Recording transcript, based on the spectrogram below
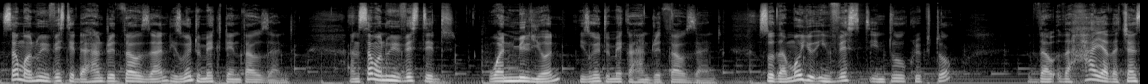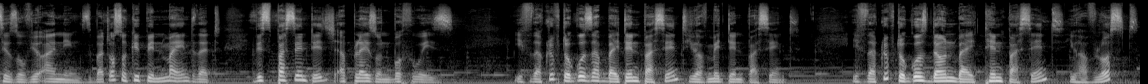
someone who invested 100,000 is going to make 10,000. And someone who invested 1 million is going to make 100,000. So the more you invest into crypto, the, the higher the chances of your earnings. But also keep in mind that this percentage applies on both ways. If the crypto goes up by 10%, you have made 10%. If the crypto goes down by 10%, you have lost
